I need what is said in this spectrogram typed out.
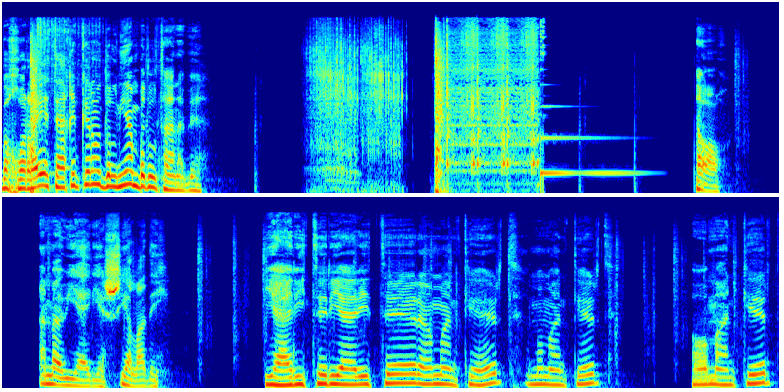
بە خۆڕایە تاقی بکەنەوە دڵنیان بەدڵتانە بێ تەواو ئەمە ئەو یاریە شێڵا دەی یاری تر یاری تر ئەمان کرد ئەمەمان کرد ئەوەمان کرد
